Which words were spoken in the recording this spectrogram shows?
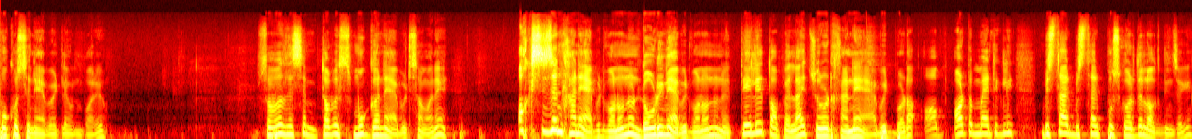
फोकस हुने ह्याबिट ल्याउनु पऱ्यो सपोज जस्तै तपाईँ स्मोक गर्ने ह्याबिट छ भने अक्सिजन खाने ह्याबिट बनाउनु दौडिने ह्याबिट बनाउनु न त्यसले तपाईँलाई चुरोट खाने ह्याबिटबाट अटोमेटिकली बिस्तारै बिस्तारै पुस गर्दै लगिदिन्छ कि?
